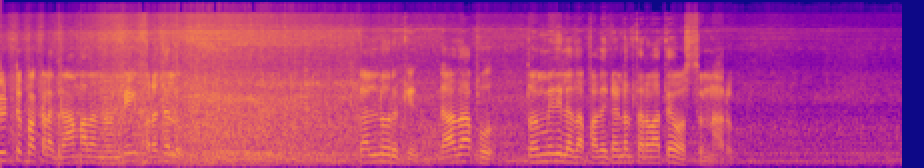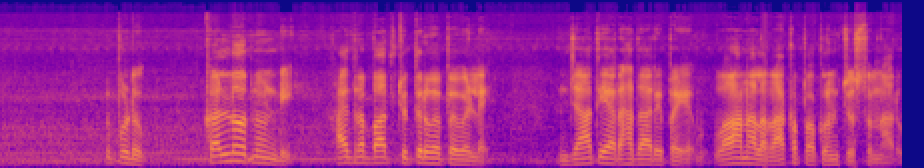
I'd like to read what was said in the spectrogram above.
చుట్టుపక్కల గ్రామాల నుండి ప్రజలు కల్లూరుకి దాదాపు తొమ్మిది లేదా పది గంటల తర్వాతే వస్తున్నారు. ఇప్పుడు కల్లూరు నుండి హైదరాబాద్ చిత్తూరు వైపు వెళ్ళే జాతీయ రహదారిపై వాహనాల రాకపోకలను చూస్తున్నారు.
